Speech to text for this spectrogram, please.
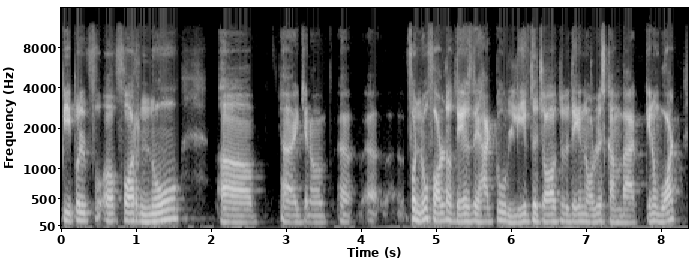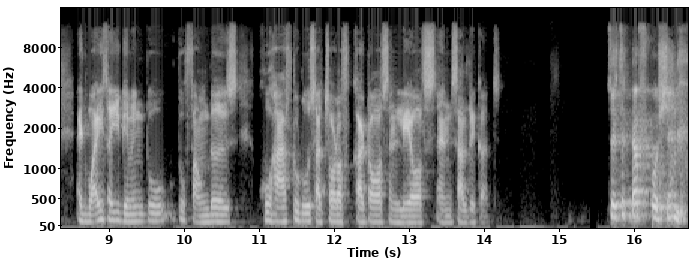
people for, uh, for no uh, you know for no fault of theirs they had to leave the jobs but they can always come back. You know what advice are you giving to to founders who have to do such sort of cutoffs and layoffs and salary cuts? So it's a tough question.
